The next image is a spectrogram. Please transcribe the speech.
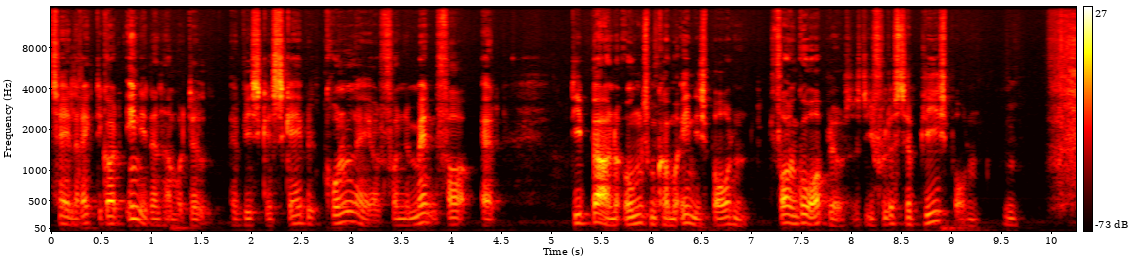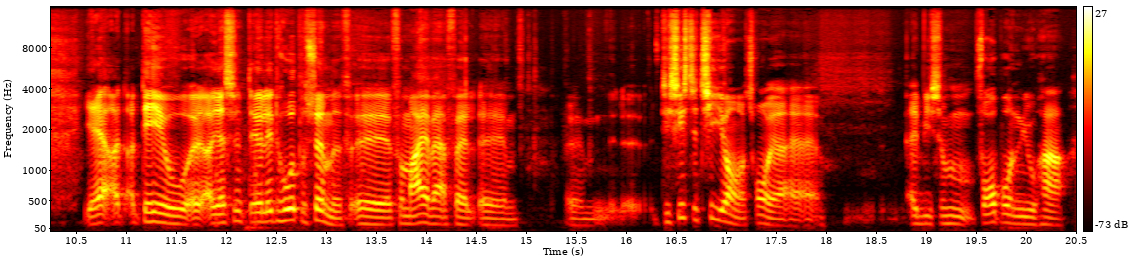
taler rigtig godt ind i den her model, at vi skal skabe et grundlag og et fundament for, at de børn og unge, som kommer ind i sporten, får en god oplevelse, så de får lyst til at blive i sporten. Mm. Ja, og, og det er jo, øh, og jeg synes, det er jo lidt hoved på sømmet, øh, for mig i hvert fald. Øh, øh, de sidste 10 år, tror jeg, at, at vi som forbund jo har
